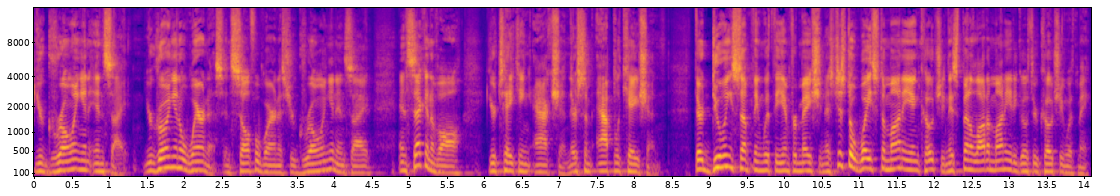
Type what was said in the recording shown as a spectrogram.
you're growing in insight. You're growing in awareness and self awareness. You're growing in insight. And second of all, you're taking action. There's some application. They're doing something with the information. It's just a waste of money in coaching. They spend a lot of money to go through coaching with me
